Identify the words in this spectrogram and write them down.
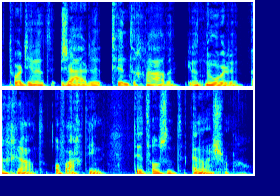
Het wordt in het zuiden 20 graden, in het noorden een graad of 18. Dit was het NOS Journaal.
